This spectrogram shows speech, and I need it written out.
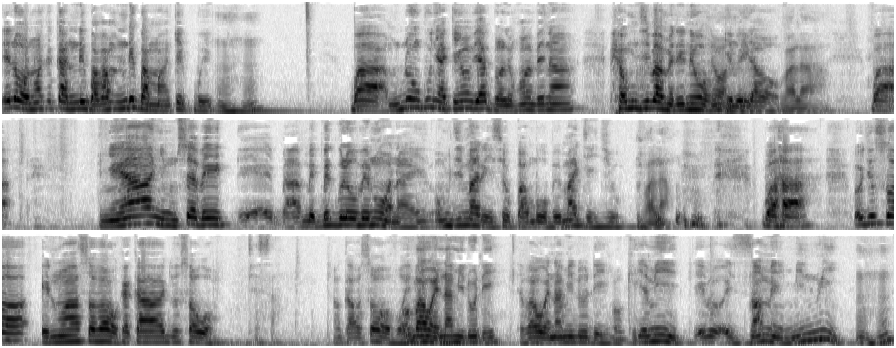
ele wɔ nua kaka ŋɖe gba va ŋɖe gba ma ke kpoe Mhm. gba ŋɖo ŋku nya ke nyɔnuvia gblɔ le xɔme bena ɔmu dzi ba ame ɖe ne wɔ nu ke be dza wɔ Voilà. gba nyea nyimsɛ be eh, ame gbegblẽwo be nu wɔna ye ɔmu dzi ma ɖe si o kpambo o be ma dze dzi o Voilà. gba wodzo sɔ enua sɔ va wɔ kaka Anka ou so ovoy. Ova wè nan midode. Ova wè nan midode. Ok. Ye mi, e zanme, minwi. Mm-hmm.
